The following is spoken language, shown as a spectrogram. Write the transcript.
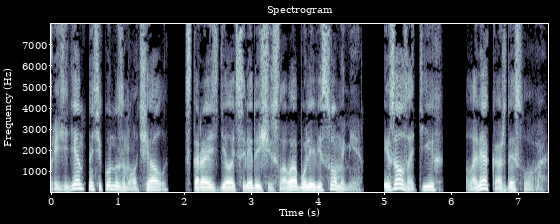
Президент на секунду замолчал, стараясь сделать следующие слова более весомыми, и зал затих, ловя каждое слово.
